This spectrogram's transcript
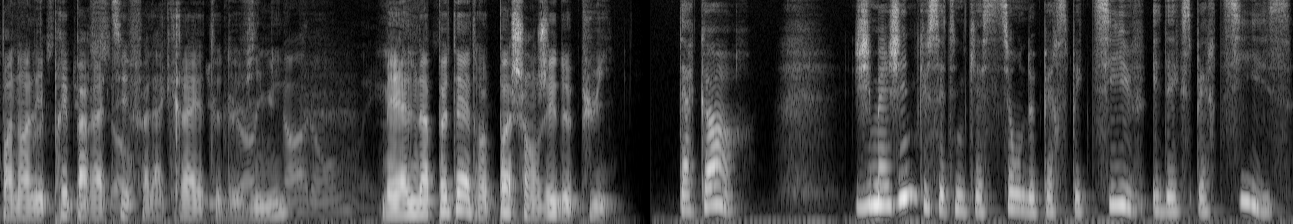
pendant les préparatifs à la crête de Vimy, mais elle n'a peut-être pas changé depuis. D'accord. J'imagine que c'est une question de perspective et d'expertise.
